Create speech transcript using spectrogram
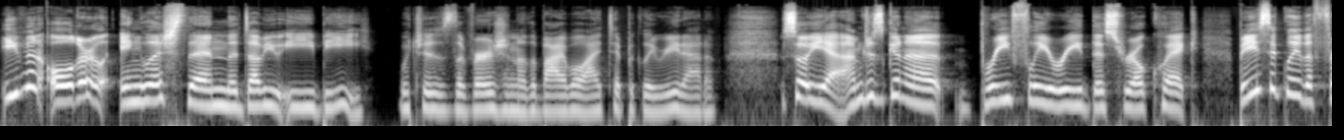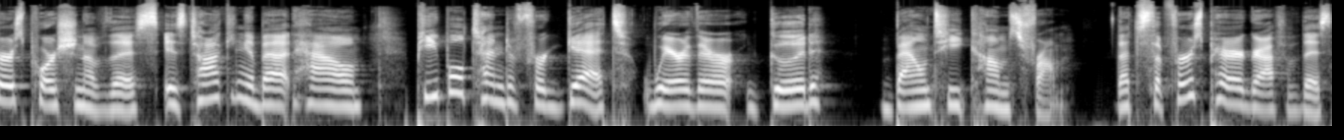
Even older English than the WEB which is the version of the Bible I typically read out of. So, yeah, I'm just going to briefly read this real quick. Basically, the first portion of this is talking about how people tend to forget where their good bounty comes from. That's the first paragraph of this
